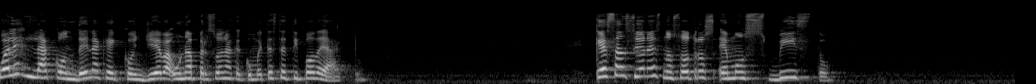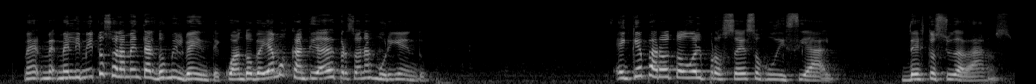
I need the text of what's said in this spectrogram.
¿Cuál es la condena que conlleva una persona que comete este tipo de acto? ¿Qué sanciones nosotros hemos visto? Me, me, limito solamente al 2020, cuando veíamos cantidad de personas muriendo. ¿En qué paró todo el proceso judicial de estos ciudadanos?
